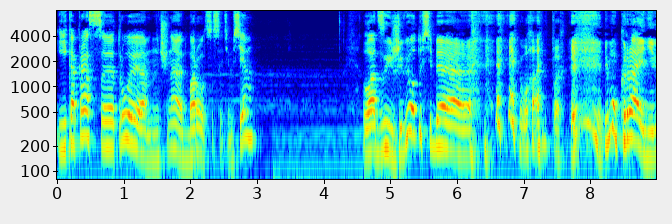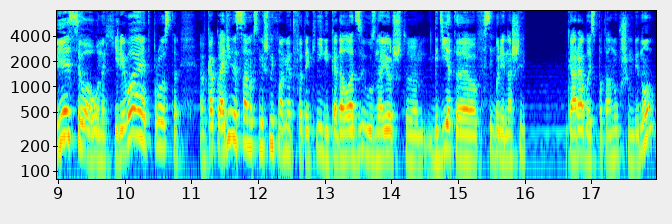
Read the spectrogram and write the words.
И как раз э, трое начинают бороться с этим всем. Ладзы живет у себя в Альпах. Ему крайне весело, он охеревает просто. Как один из самых смешных моментов этой книги, когда Ладзы узнает, что где-то в Сибири нашли корабль с потонувшим вином,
